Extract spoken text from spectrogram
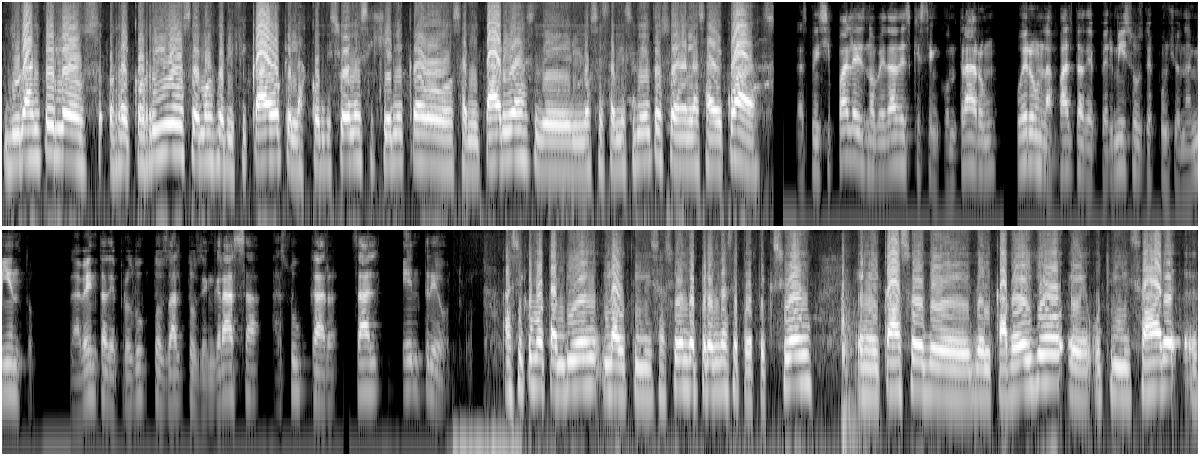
Durante los recorridos hemos verificado que las condiciones higiénicas sanitarias de los establecimientos sean las adecuadas. Las principales novedades que se encontraron fueron la falta de permisos de funcionamiento, la venta de productos altos en grasa, azúcar, sal, entre otros. Así como también la utilización de prendas de protección, en el caso del cabello, eh, utilizar eh,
